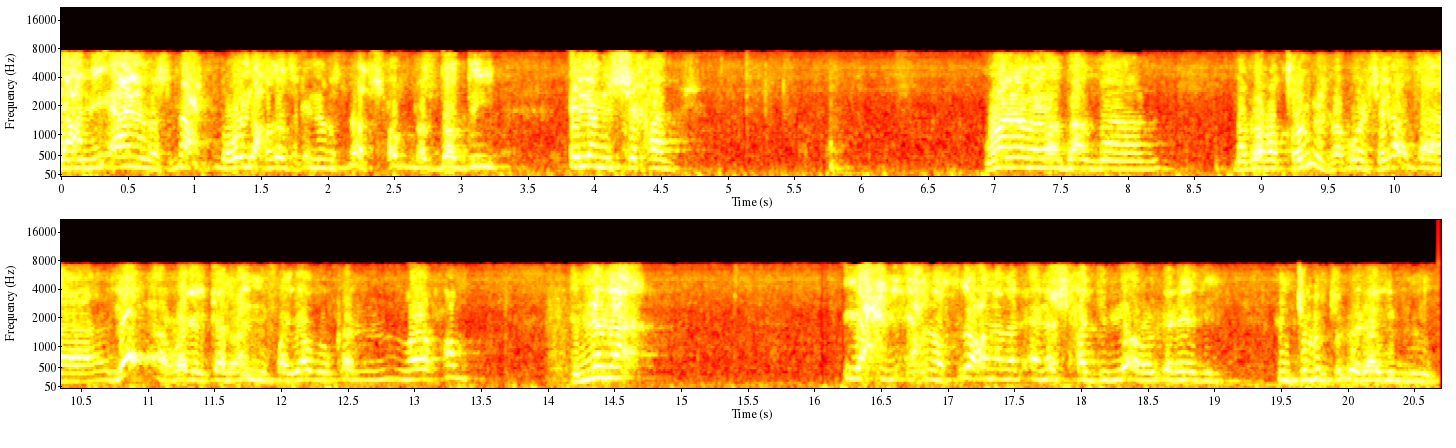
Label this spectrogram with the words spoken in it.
يعني أنا ما سمعت بقول لحضرتك ان ما سمعتش حكم الضد دي إلا من الشيخ عبد وأنا ما ما ما ببطلوش ما بقولش لا ده لا الراجل كان علمي فياض وكان الله يرحمه. إنما يعني إحنا طلعنا ما لقيناش حد بيقرا القرايه دي أنتوا جبتوا القرايه دي منين؟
